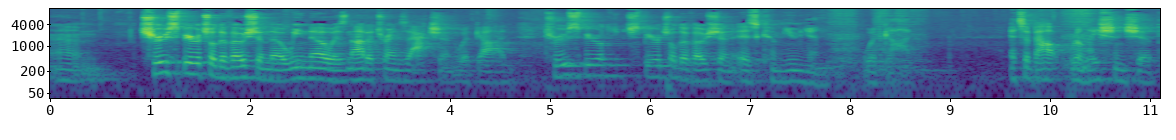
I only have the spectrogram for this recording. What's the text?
Um, true spiritual devotion, though, we know is not a transaction with God. True spiritual devotion is communion with God. It's about relationship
